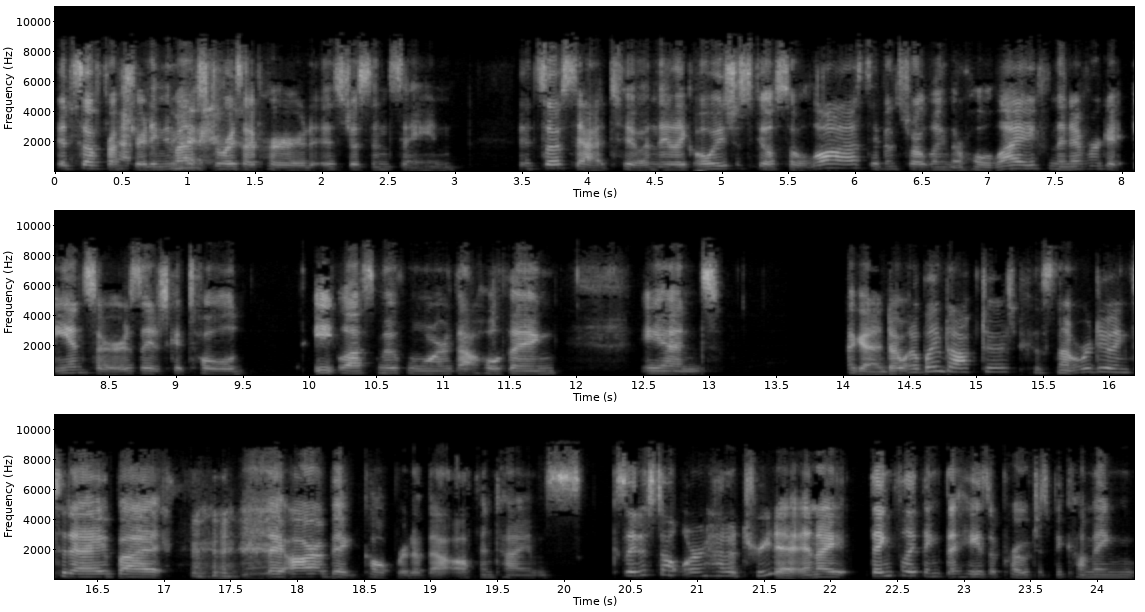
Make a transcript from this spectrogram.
It's so frustrating. The amount of stories i've heard is just insane it's so sad too and they like always just feel so lost they've been struggling their whole life and they never get answers they just get told eat less move more that whole thing and again i don't want to blame doctors because it's not what we're doing today but they are a big culprit of that oftentimes because they just don't learn how to treat it. And I thankfully think the HAES approach is becoming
